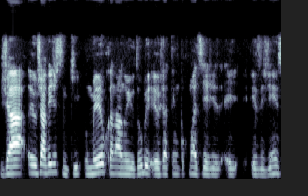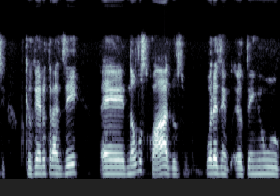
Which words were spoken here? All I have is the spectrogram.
Já eu já vejo assim que o meu canal no YouTube eu já tenho um pouco mais de exigência, porque eu quero trazer é, novos quadros, por exemplo, eu tenho,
